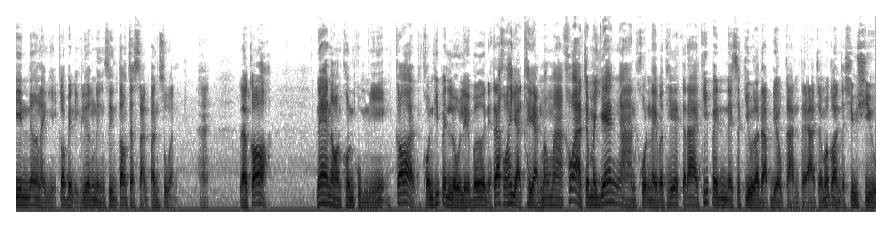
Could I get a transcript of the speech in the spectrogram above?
ดินเรื่องอะไรอย่างนี้ ก็เป็นอีกเรื่องหนึ่งซึ่งต้องจัดสรรปันส่วนฮะแล้วก็แน่นอนคนกลุ่มนี้ ก็คนที่เป็น low labor เนี่ยถ้าเขาขยันขยันมากๆเขาอาจจะมาแย่งงานคนในประเทศก็ได้ที่เป็นในสกิลระดับเดียวกัน แต่อาจจะเมื่อก่อนจะชิว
